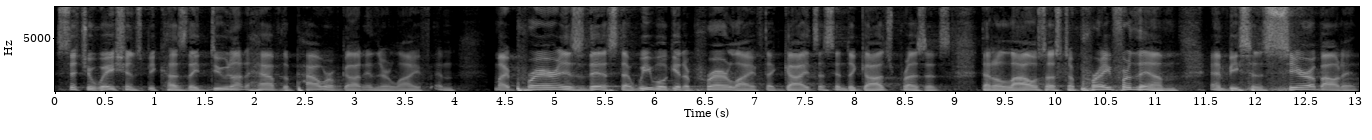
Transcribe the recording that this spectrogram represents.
situations because they do not have the power of God in their life. And my prayer is this that we will get a prayer life that guides us into God's presence, that allows us to pray for them and be sincere about it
